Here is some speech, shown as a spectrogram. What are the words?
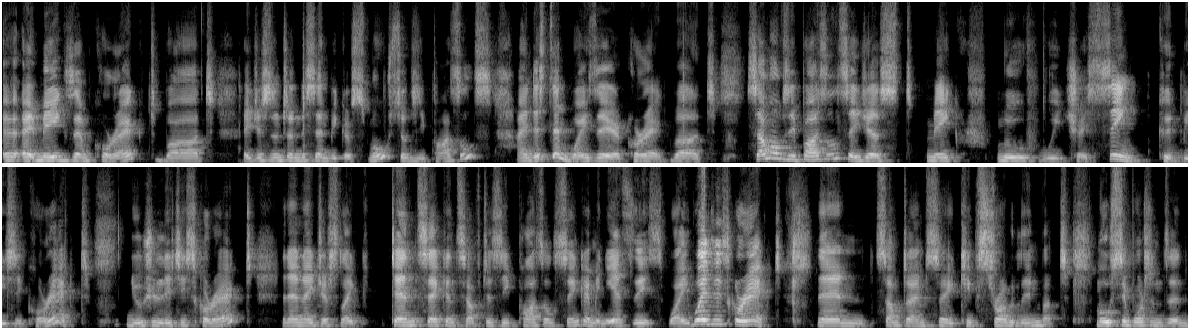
uh, I make them correct, but I just don't understand because most of the puzzles, I understand why they are correct, but some of the puzzles I just make move which I think could be the correct. Usually it is correct, and then I just like 10 seconds after the puzzle sync, I mean, yes, this, why, why is this correct? Then sometimes I keep struggling, but most important than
